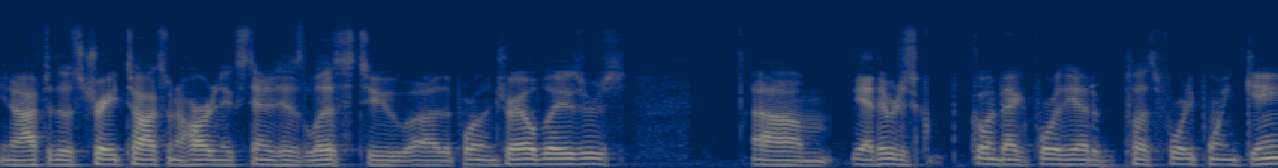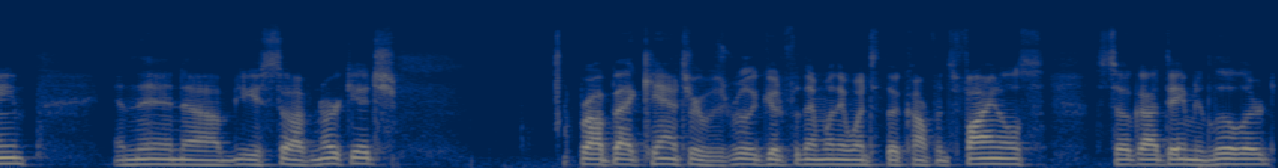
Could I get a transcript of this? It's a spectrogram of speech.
You know, after those trade talks when Harden extended his list to uh, the Portland Trailblazers. Um, yeah, they were just going back and forth. He had a plus 40 point game. And then um, you still have Nurkic. Brought back Kanter, who was really good for them when they went to the conference finals. Still got Damian Lillard.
